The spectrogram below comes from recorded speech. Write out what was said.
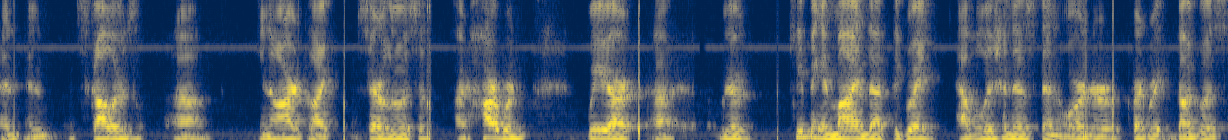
and, and scholars uh, in art like Sarah Lewis at, at Harvard, we are, uh, we are keeping in mind that the great abolitionist and orator Frederick Douglass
